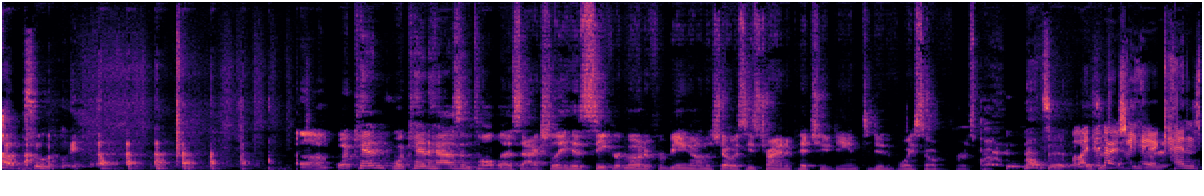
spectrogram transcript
Absolutely. um, what Ken what Ken hasn't told us actually his secret motive for being on the show is he's trying to pitch you, Dean, to do the voiceover for his book. That's it. Well, I did actually hear Ken's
